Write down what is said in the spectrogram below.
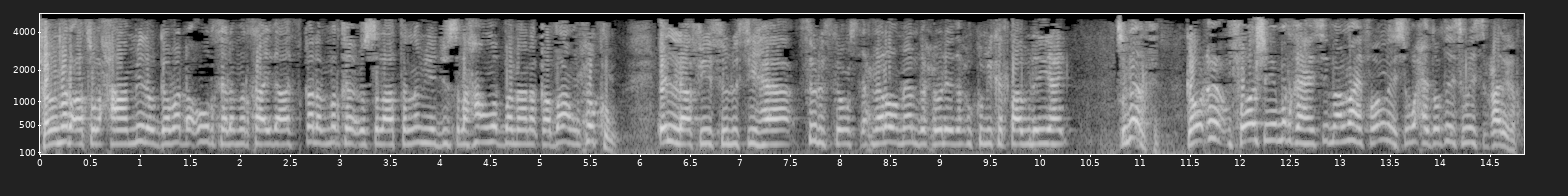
فالمرأة الحامل قبل أورك لمرقى إذا أثقلت مرقى عسلاة لم يجوز لها وبنان قضاء حكم إلا في ثلثها ثلث كمصلح ملو ميل بحولي إذا حكمي كالطاب ليهي سمعت قول فواشي مرقى هيسين مالما يفولنيس واحد وطي سوي سبحانه كرت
